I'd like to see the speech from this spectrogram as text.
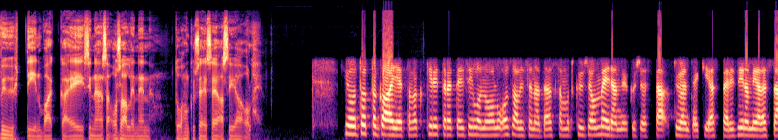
vyyhtiin, vaikka ei sinänsä osallinen tuohon kyseiseen asiaan ole? Joo, totta kai, että vaikka kirittäret ei silloin ole ollut osallisena tässä, mutta kyllä se on meidän nykyisestä työntekijästä. Eli siinä mielessä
